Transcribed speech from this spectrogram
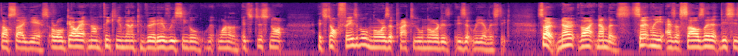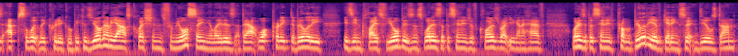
they'll say yes. Or I'll go out and I'm thinking I'm going to convert every single one of them. It's just not it's not feasible, nor is it practical, nor is, is it realistic. So, know thy numbers. Certainly, as a sales leader, this is absolutely critical because you're going to be asked questions from your senior leaders about what predictability is in place for your business. What is the percentage of close rate you're going to have? What is the percentage probability of getting certain deals done?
